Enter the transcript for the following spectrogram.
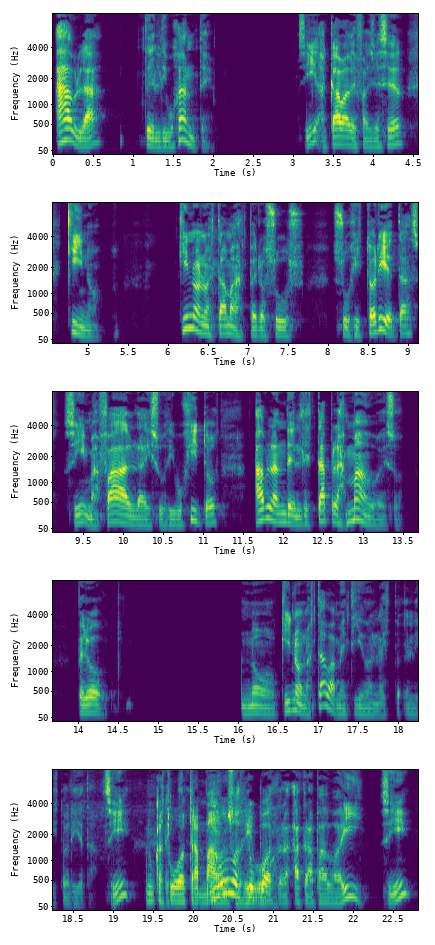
habla del dibujante. ¿Sí? Acaba de fallecer Quino. Quino no está más, pero sus sus historietas, ¿sí? Mafalda y sus dibujitos, hablan de él, está plasmado eso. Pero no, Kino no estaba metido en la, historieta, ¿sí? Nunca estuvo atrapado no en sus estuvo atrapado ahí, ¿sí?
